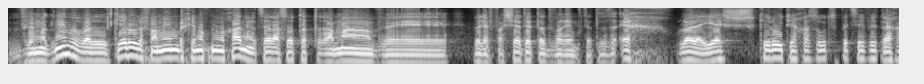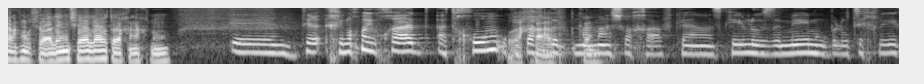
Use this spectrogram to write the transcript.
ומגניב, אבל כאילו לפעמים בחינוך מיוחד נרצה לעשות התרמה ו... ולפשט את הדברים קצת, אז איך, לא יודע, יש כאילו התייחסות ספציפית לאיך אנחנו שואלים שאלות, או איך אנחנו... אה, תראה, חינוך מיוחד, התחום הוא כל כך כן. ממש רחב, כן, אז כאילו זה ממוגבלות שכלית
